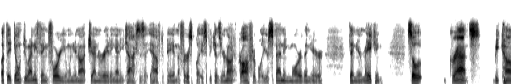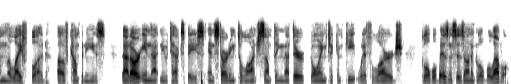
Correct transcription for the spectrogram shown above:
But they don't do anything for you when you're not generating any taxes that you have to pay in the first place because you're not yeah. profitable. You're spending more than you're than you're making. So grants become the lifeblood of companies that are in that new tech space and starting to launch something that they're going to compete with large global businesses on a global level.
